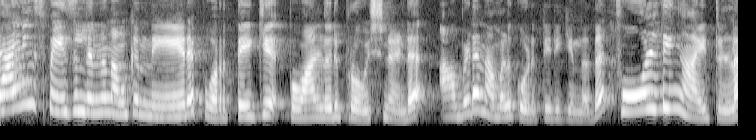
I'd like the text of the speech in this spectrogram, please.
ഡൈനിങ് സ്പേസിൽ നിന്ന് നമുക്ക് നേരെ പുറത്തേക്ക് പോകാനുള്ള ഒരു പ്രൊവിഷൻ ഉണ്ട്. അവിടെ നമ്മൾ കൊടുത്തിരിക്കുന്നത് ഫോൾഡിംഗ് ആയിട്ടുള്ള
